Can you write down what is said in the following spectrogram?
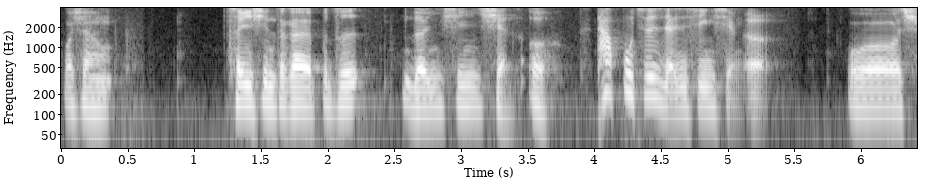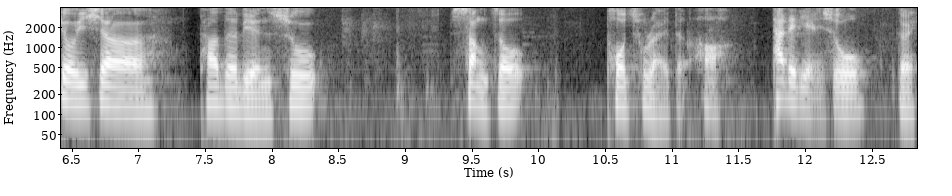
我想陈奕迅大概不知人心险恶。他不知人心险恶。我秀一下他的脸书，上周 po 出来的哈。他的脸书对，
